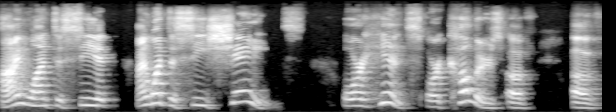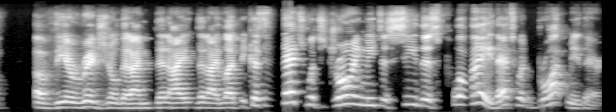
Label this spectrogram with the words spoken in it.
I want to see it, I want to see shades or hints or colors of of of the original that I'm that I that I like because that's what's drawing me to see this play. That's what brought me there.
